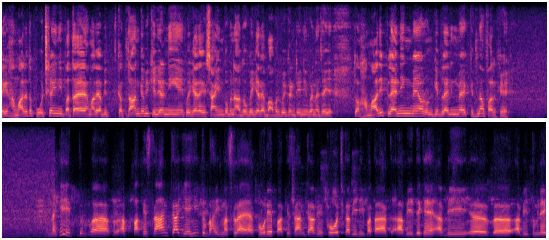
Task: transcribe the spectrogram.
लेकिन हमारे तो कोच का ही नहीं पता है। हमारे अभी कप्तान का भी क्लियर नहीं है। कोई कह रहा है कि शाइन को बना दो, कोई कह रहा है बाबर को ही कंटिन्यू करना चाहिए। तो हमारी प्लानिंग में और उनकी प्लानिंग में कितना फ़र्क है? नहीं तुम अब पाकिस्तान का यही तो भाई मसला है, पूरे पाकिस्तान का अभी कोच का भी नहीं पता। अभी देखें, अभी अभी तुमने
